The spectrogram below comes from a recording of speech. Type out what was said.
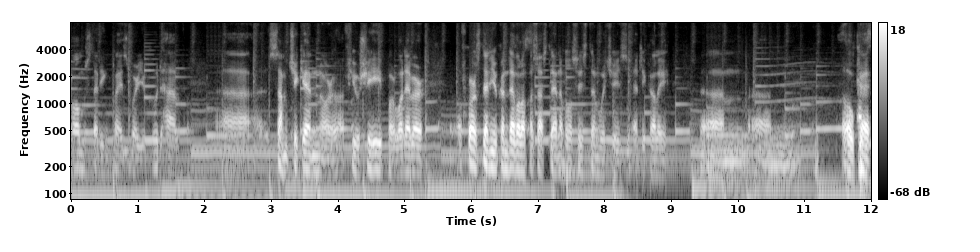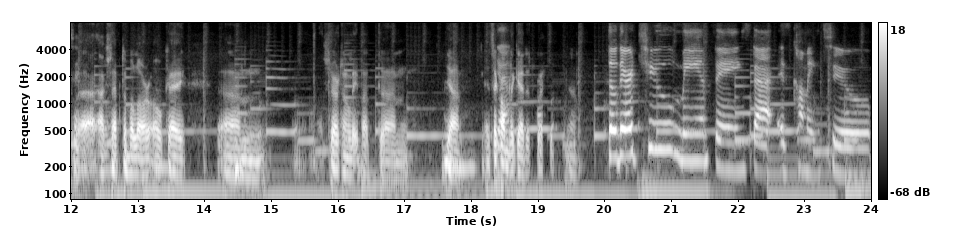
homesteading place where you could have uh, some chicken or a few sheep or whatever, of course, then you can develop a sustainable system which is ethically um, um, okay, acceptable. Uh, acceptable. or okay. Um, certainly, but um, yeah, mm-hmm. it's a yeah. complicated question. Yeah. So there are two main things that is coming to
